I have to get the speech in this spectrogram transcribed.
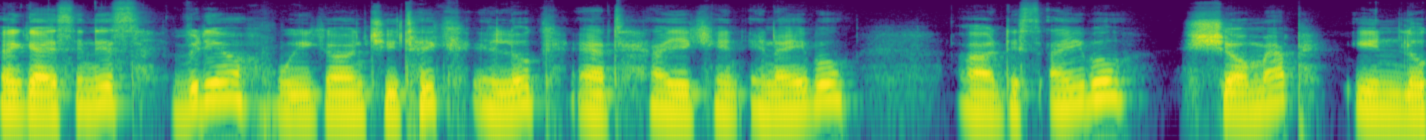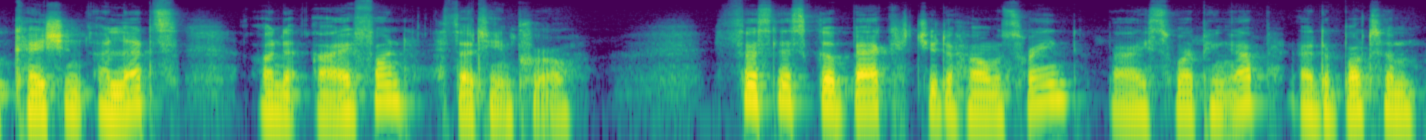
Hey guys, in this video, we're going to take a look at how you can enable or disable show map in location alerts on the iPhone 13 Pro. First, let's go back to the home screen by swiping up at the bottom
